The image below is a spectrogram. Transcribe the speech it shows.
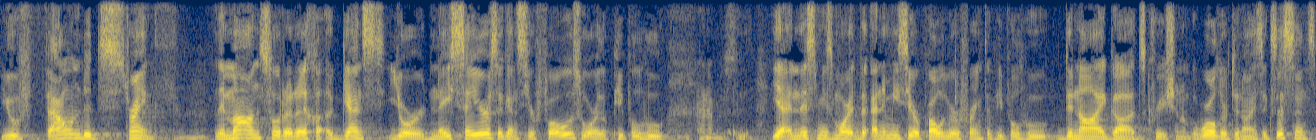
you've founded strength. Leman sorerecha, against your naysayers, against your foes, who are the people who, enemies. yeah, and this means more, the enemies here are probably referring to people who deny God's creation of the world or deny his existence.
